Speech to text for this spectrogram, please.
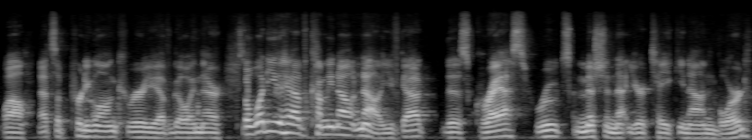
Wow, that's a pretty long career you have going there. So, what do you have coming out now? You've got this grassroots mission that you're taking on board.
